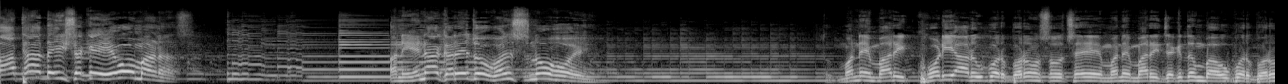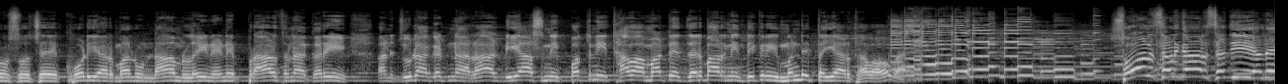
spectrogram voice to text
માથા દઈ શકે એવો માણસ. અને એના ઘરે જો વંશ ન હોય મને મારી ખોડિયાર ઉપર ભરોસો છે, મને મારી જગદંબા ઉપર ભરોસો છે. ખોડિયાર માનું નામ લઈને એને પ્રાર્થના કરી અને જુનાગઢના રા ડિયાસની પત્ની થવા માટે દરબારની દીકરી મંડે તૈયાર થવા, હો ભાઈ. સોળ શણગાર સજી અને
